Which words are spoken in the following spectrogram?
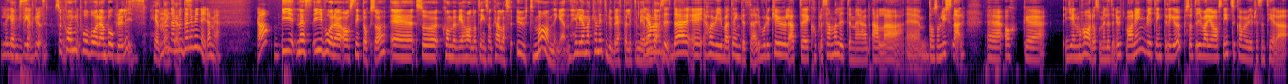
Lägger en bred grund. Så kom enkelt. på våran bokrelease helt mm, enkelt. Nej, men den är vi nöjda med. Ja. I, näst, I våra avsnitt också eh, så kommer vi ha någonting som kallas för utmaningen. Helena, kan inte du berätta lite mer ja, om den? Ja, precis. Där eh, har vi ju bara tänkt att så här, det vore kul att eh, koppla samman lite med alla eh, de som lyssnar. Eh, och eh, genom att ha då som en liten utmaning vi tänkte lägga upp, så att i varje avsnitt så kommer vi presentera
